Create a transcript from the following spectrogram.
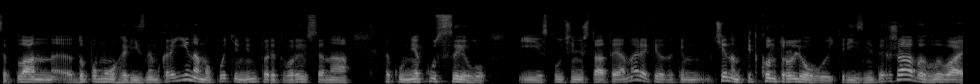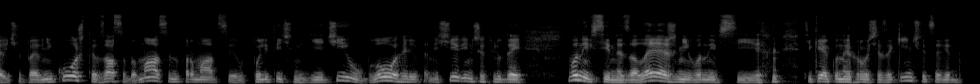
Це план е, допомоги різним країнам, а потім він перетворився на таку м'яку силу. І Сполучені Штати Америки таким чином підконтрольовують різні держави, вливаючи певні кошти в засоби масової інформації, в політичних діячів, в блогерів, там і ще в інших людей. Вони всі незалежні, вони всі, тільки як у них гроші закінчуються від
